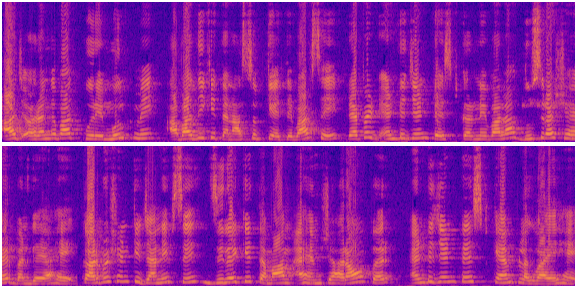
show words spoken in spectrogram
आज औरंगाबाद पूरे मुल्क में आबादी के तनासब के एतबार से रैपिड एंटीजन टेस्ट करने वाला दूसरा शहर बन गया है। कारपोरेशन की जानिब से ज़िले के तमाम अहम शहरों पर एंटीजन टेस्ट कैंप लगवाए हैं।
